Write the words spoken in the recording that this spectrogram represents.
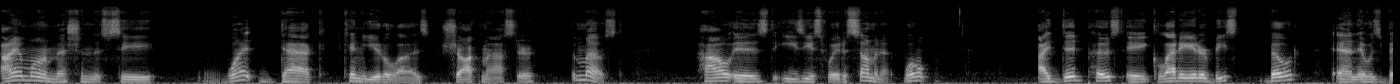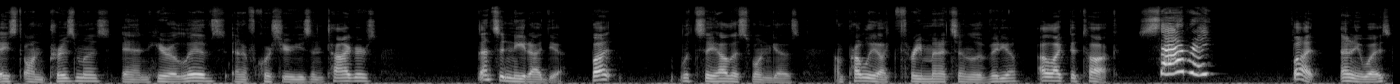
I am on a mission to see what deck can utilize Shockmaster the most. How is the easiest way to summon it? Well, I did post a Gladiator Beast build, and it was based on Prismas and Hero Lives, and of course you're using Tigers. That's a neat idea. But let's see how this one goes. I'm probably like three minutes into the video. I like to talk. Sorry! But, anyways,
